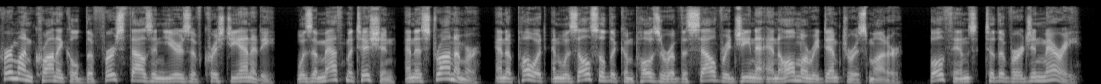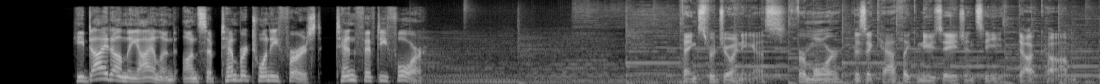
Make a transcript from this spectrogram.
Hermann chronicled the first thousand years of Christianity, was a mathematician, an astronomer, and a poet, and was also the composer of the Salve Regina and Alma Redemptoris Mater, both hymns to the Virgin Mary. He died on the island on September 21, 1054. Thanks for joining us. For more, visit CatholicNewsAgency.com.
